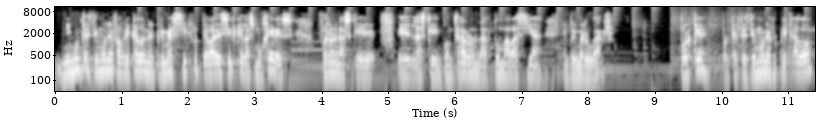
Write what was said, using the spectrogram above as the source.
ningún testimonio fabricado en el primer siglo te va a decir que las mujeres fueron las que, eh, las que encontraron la tumba vacía en primer lugar. ¿Por qué? Porque el testimonio fabricado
